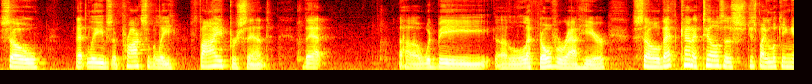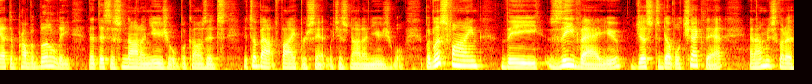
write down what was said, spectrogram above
So that leaves approximately 5% that uh, would be uh, left over out here. So that kind of tells us just by looking at the probability that this is not unusual because it's it's about 5%, which is not unusual. But let's find the z value just to double check that. And I'm just going to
